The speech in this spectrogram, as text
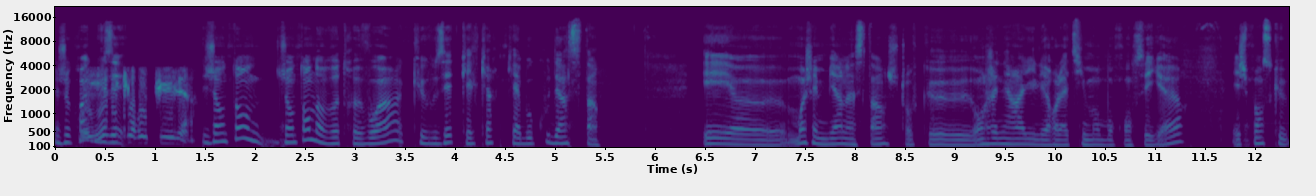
Je crois que voyez, vous êtes. le recul. J'entends, j'entends dans votre voix que vous êtes quelqu'un qui a beaucoup d'instinct. Et euh, moi, j'aime bien l'instinct. Je trouve que, en général, il est relativement bon conseilleur. Et je pense que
